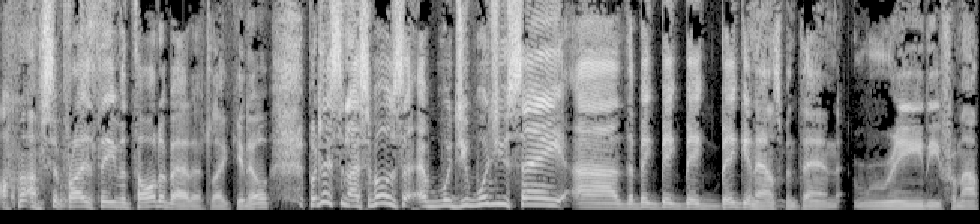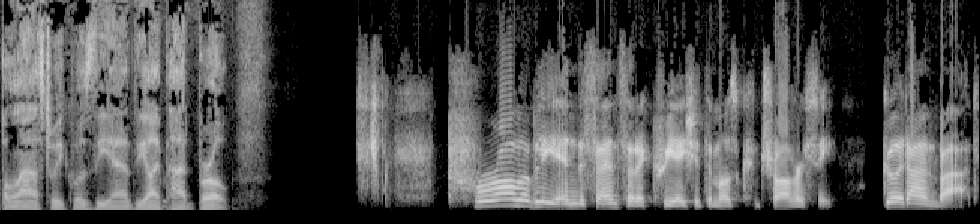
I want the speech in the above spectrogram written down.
I'm surprised they even thought about it, like you know. But listen, I suppose uh, would you would you say uh, the big big big big announcement then really from Apple last week was the uh, the iPad Pro? Probably in the sense that it created the most controversy, good and bad.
